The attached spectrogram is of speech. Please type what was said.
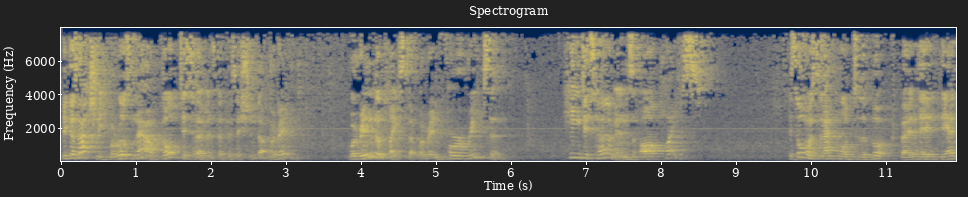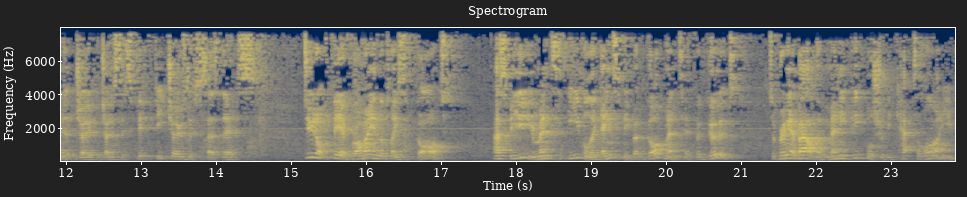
Because actually, for us now, God determines the position that we're in. We're in the place that we're in for a reason. He determines our place. It's almost an epilogue to the book, but in the, the end of Genesis 50, Joseph says this Do not fear, for am I in the place of God? As for you, you meant evil against me, but God meant it for good, to bring about that many people should be kept alive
